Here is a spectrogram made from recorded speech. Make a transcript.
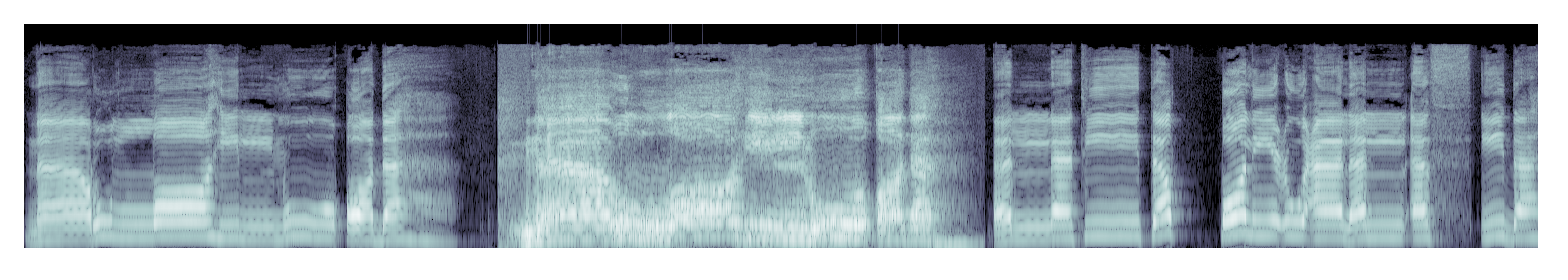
نار الله الموقدة. نار الله الموقدة. التي تطلع على الأفئدة.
